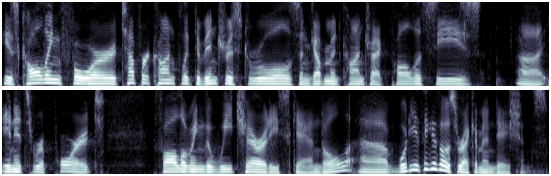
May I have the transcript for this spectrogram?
is calling for tougher conflict of interest rules and government contract policies uh, in its report following the We Charity scandal. Uh, what do you think of those recommendations?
